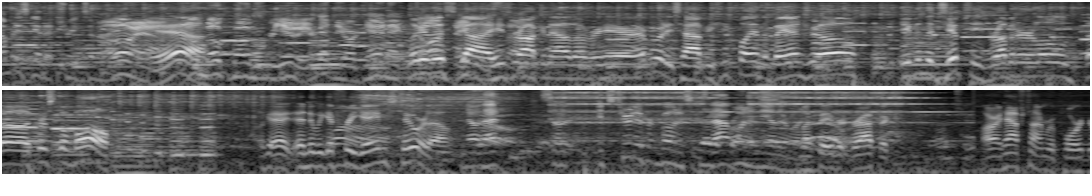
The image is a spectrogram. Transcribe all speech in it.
He, somebody's getting a treat tonight. Oh yeah. Yeah. No milk bones for you. You're getting the organic. Look at this guy. He's stuff. rocking out over here. Everybody's happy. She's playing the banjo. Even the gypsy's rubbing her little uh, crystal ball. Okay, and do we get free games too or no? No, that. So it's two different bonuses. That one and the other one. My favorite graphic. All right, halftime report.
